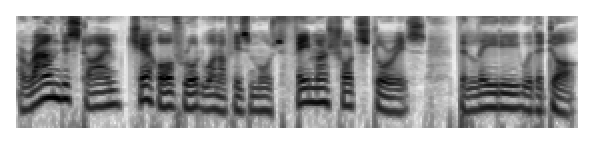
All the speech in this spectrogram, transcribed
around this time, Chekhov wrote one of his most famous short stories, the Lady with the Dog,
